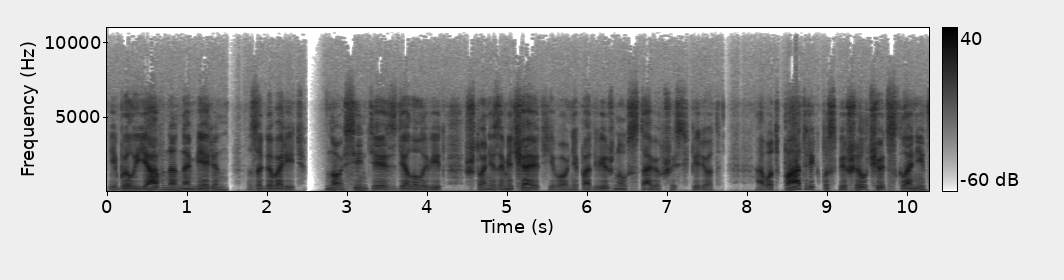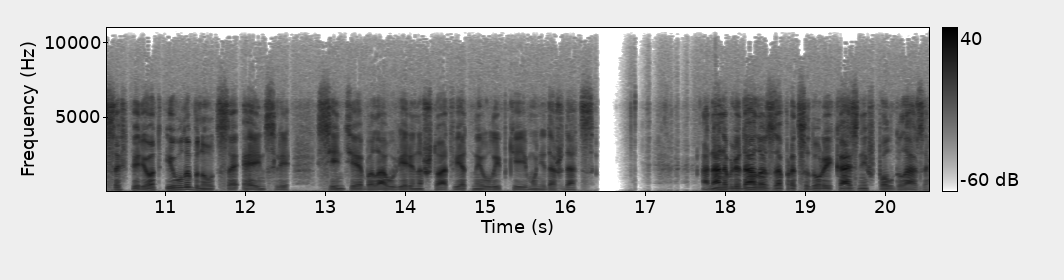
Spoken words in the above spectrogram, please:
и был явно намерен заговорить. Но Синтия сделала вид, что не замечает его, неподвижно уставившись вперед. А вот Патрик поспешил чуть склониться вперед и улыбнуться Эйнсли. Синтия была уверена, что ответной улыбки ему не дождаться. Она наблюдала за процедурой казни в полглаза.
